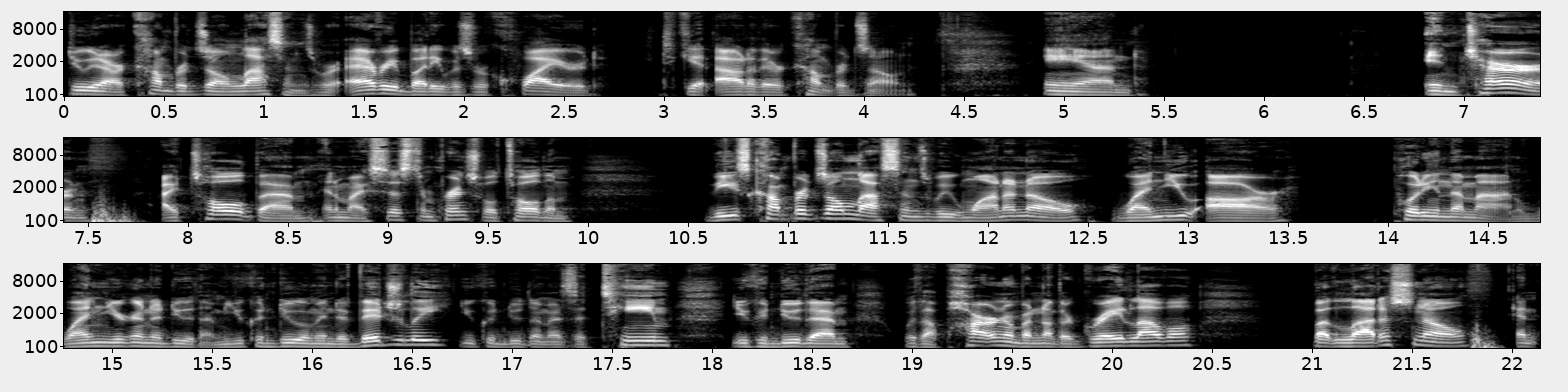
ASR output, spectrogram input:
doing our comfort zone lessons where everybody was required to get out of their comfort zone. And in turn, I told them, and my assistant principal told them, these comfort zone lessons, we want to know when you are putting them on, when you're going to do them. You can do them individually, you can do them as a team, you can do them with a partner of another grade level. But let us know. And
